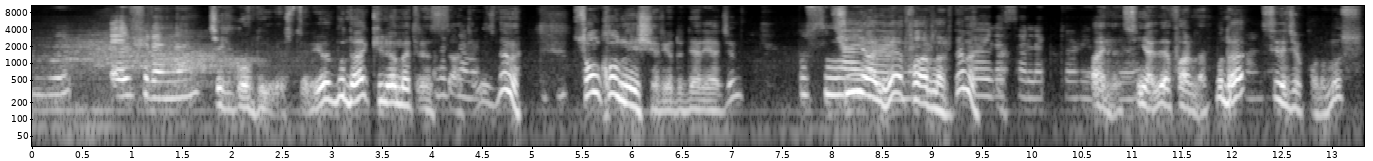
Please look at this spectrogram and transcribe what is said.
Bu el freni. Çekik olduğunu gösteriyor. Bu da kilometre da saatimiz değil mi? Sol kol ne işe yarıyordu Derya'cığım? Bu sinyal, Sinyal ve farlar değil mi? Böyle selektör yapıyor. Aynen sinyal ve farlar. Bu da silecek kolumuz.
